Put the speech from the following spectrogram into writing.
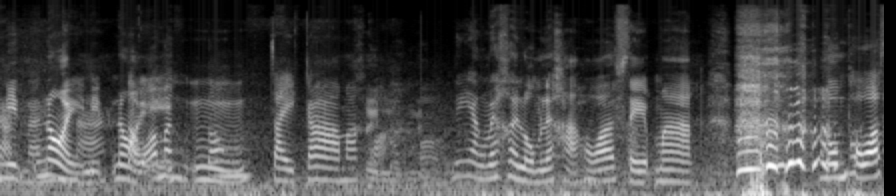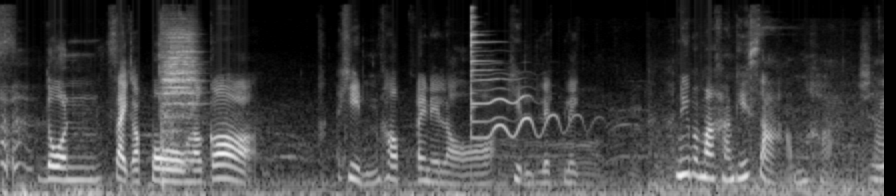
นาดนิดนั้นหน่อยะนิดหน่อยแต่ว่ามันต้องอืมใจกล้ามากเคกยว่าลงไหมนี่ยังไม่เคยล้มเลยค่ะ เพราะว่าเซฟมาก ล้มเพราะว่าโดนใส่กระโปรง แล้วก็หินเข้าไปในล้อหินเล็กๆ นี่ประมาณครั้งที่ 3 ค่ะ ใช่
